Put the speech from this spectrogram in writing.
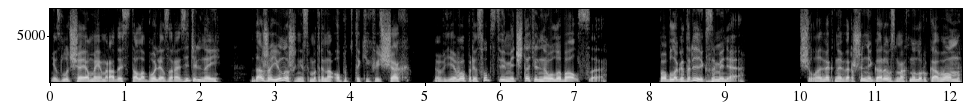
Излучаемая им радость стала более заразительной. Даже юноша, несмотря на опыт в таких вещах, в его присутствии мечтательно улыбался. «Поблагодари их за меня!» Человек на вершине горы взмахнул рукавом,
